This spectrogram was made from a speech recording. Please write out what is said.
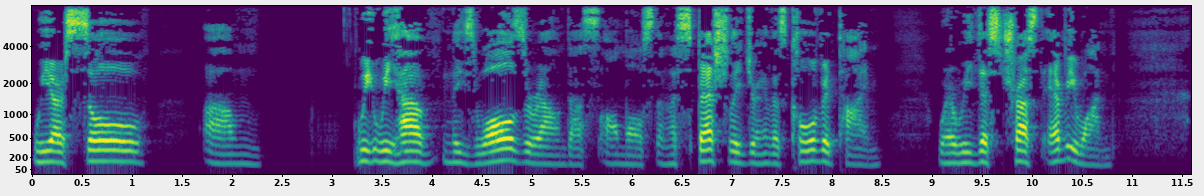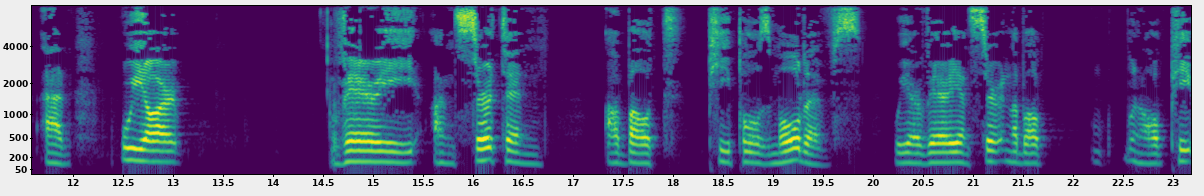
We are so um, we we have these walls around us almost, and especially during this COVID time, where we distrust everyone, and we are very uncertain about people's motives. We are very uncertain about you know pe-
